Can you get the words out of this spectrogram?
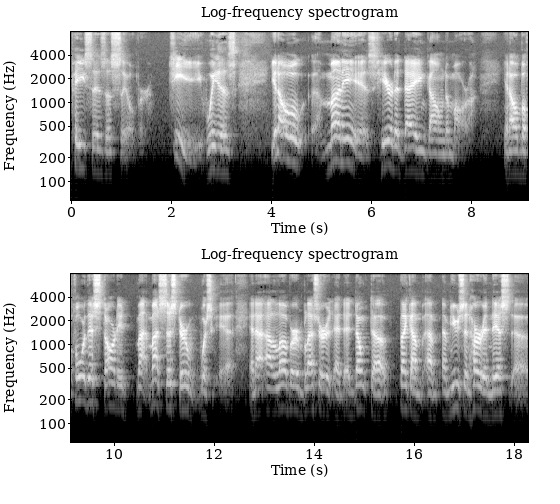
pieces of silver. Gee whiz. You know, money is here today and gone tomorrow. You know, before this started, my, my sister was, uh, and I, I, love her and bless her, and, and don't uh, think I'm, I'm, I'm, using her in this uh,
